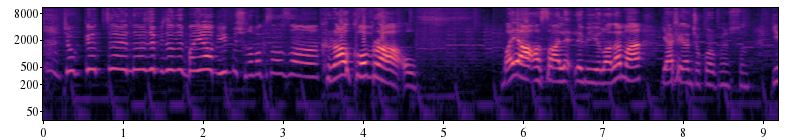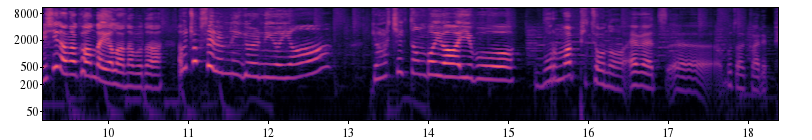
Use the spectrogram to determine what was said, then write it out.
Çok kötü. Endonezya pitonu bayağı büyükmüş. Şuna baksanıza. Kral kobra. Of. Bayağı asaletli bir yılan ama gerçekten çok korkunçsun. Yeşil anakonda yılanı bu da. Abi çok sevimli görünüyor ya. Gerçekten bayağı iyi bu. Burma pitonu. Evet. e, bu da garip.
